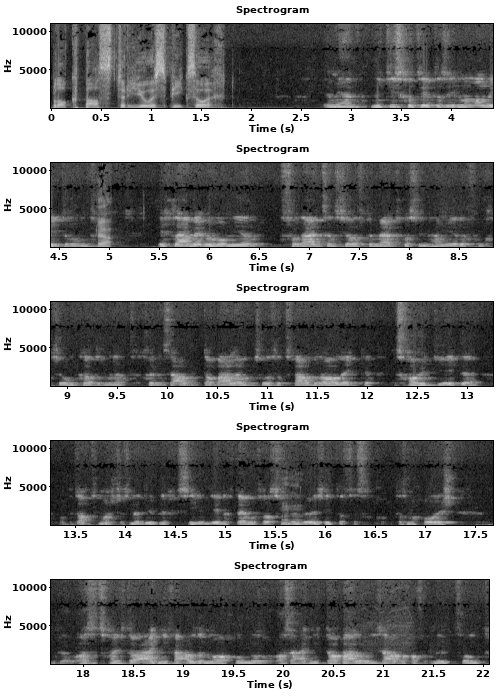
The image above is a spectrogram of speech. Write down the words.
Blockbuster USB gesucht? Ja, wir haben, wir diskutieren das immer mal wieder und ja. ich glaube eben, wo wir vor 21 Jahren auf den Markt sind, haben wir eine Funktion gehabt, dass man können selber Tabellen und Zusatzfelder anlegen. Das kann heute jeder. Aber damals war das nicht üblich gewesen. Und je nachdem, was für eine mhm. Lösung dass, das, dass man gekommen ist, was, jetzt kann ich da eigene Felder machen und was eigene Tabellen, die ich selber kann verknüpfen kann.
